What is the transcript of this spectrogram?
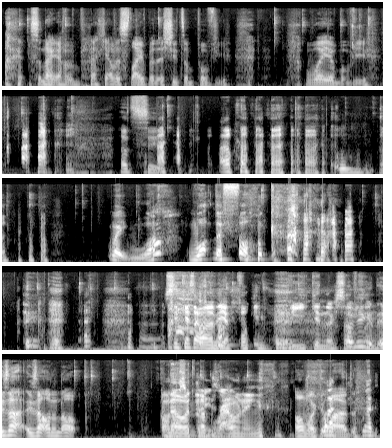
so now you have a you have a sniper that shoots above you, way above you. That's sick. Wait, what? What the fuck? Just in case I want to be a fucking beacon or Have something. you- is that is that on and up? Oh, no, that's it's not a browning. Oh my god, lad. Lad,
